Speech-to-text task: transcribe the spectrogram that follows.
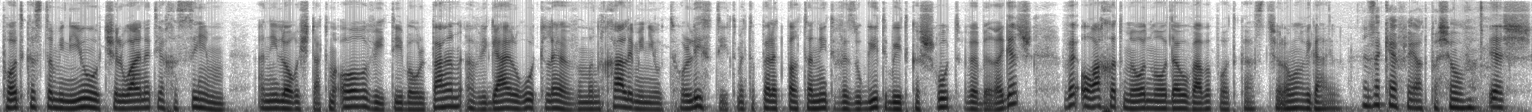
פודקאסט המיניות של ynet יחסים. אני לא רשתת מאור, ואיתי באולפן אביגיל רות לב, מנחה למיניות הוליסטית, מטפלת פרטנית וזוגית בהתקשרות וברגש, ואורחת מאוד מאוד אהובה בפודקאסט. שלום אביגיל. איזה כיף להיות פה שוב. יש.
